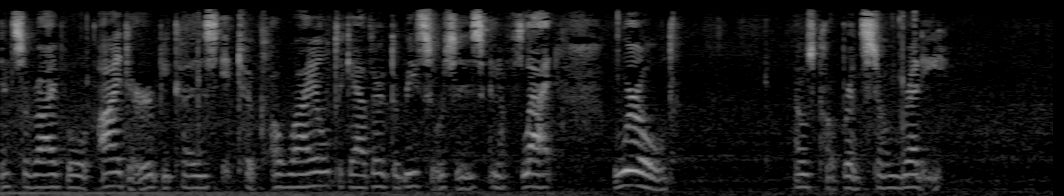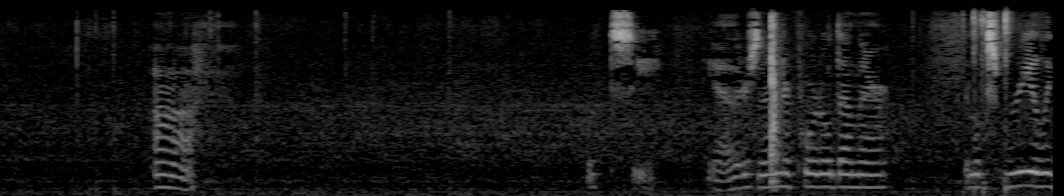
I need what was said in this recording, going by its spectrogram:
in, survival either because it took a while to gather the resources in a flat world. That was called Redstone Ready. Uh, let's see. Yeah, there's an ender portal down there. It looks really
